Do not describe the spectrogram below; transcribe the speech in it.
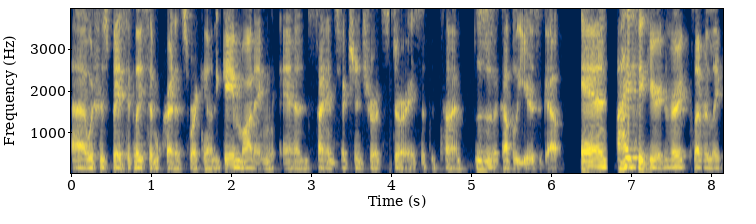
uh, which was basically some credits working on game modding and science fiction short stories at the time. This was a couple of years ago. And I figured very cleverly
